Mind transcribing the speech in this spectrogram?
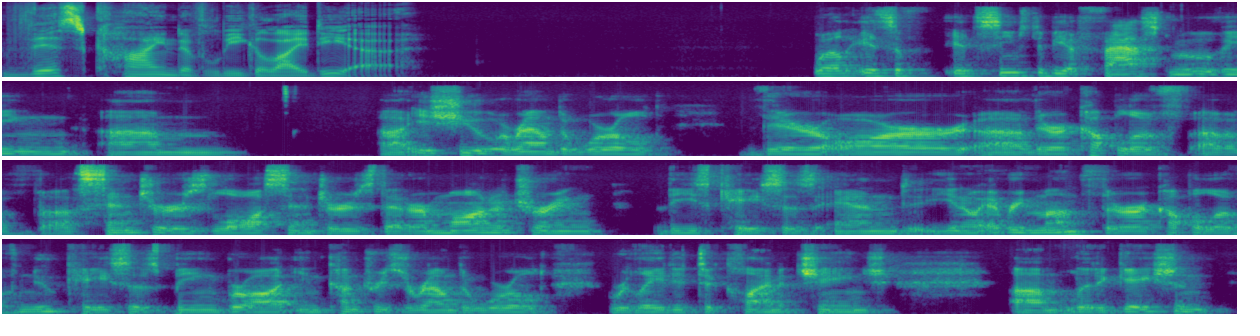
this kind of legal idea? Well, it's a it seems to be a fast moving um, uh, issue around the world. There are uh, there are a couple of of uh, centers, law centers, that are monitoring these cases, and you know every month there are a couple of new cases being brought in countries around the world related to climate change um, litigation.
